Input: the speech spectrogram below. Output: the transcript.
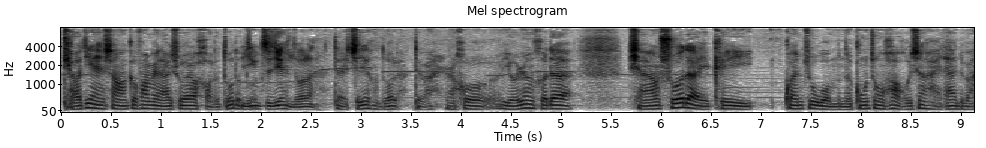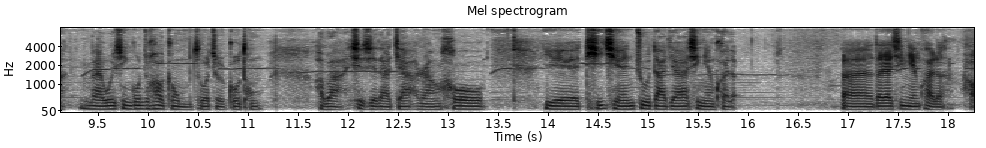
条件上各方面来说要好得多的多已经。直接很多了。对，直接很多了，对吧？然后有任何的想要说的，也可以关注我们的公众号“回声海滩”，对吧？来微信公众号跟我们做这个沟通，好吧？谢谢大家，然后也提前祝大家新年快乐。呃，大家新年快乐，好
